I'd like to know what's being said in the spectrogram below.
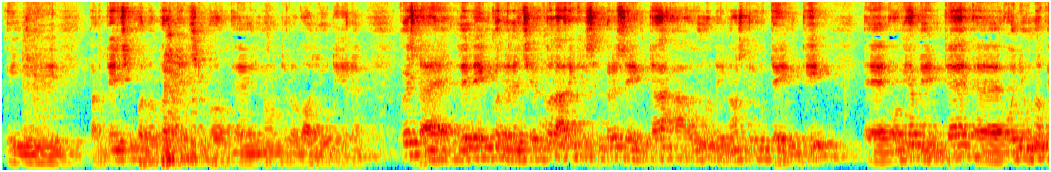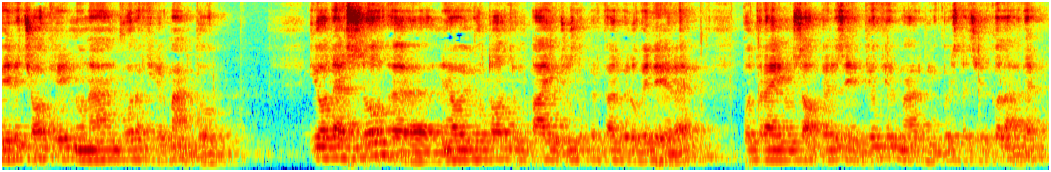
Quindi partecipo o non partecipo eh, non te lo voglio dire. Questo è l'elenco delle circolari che si presenta a uno dei nostri utenti, eh, ovviamente eh, ognuno vede ciò che non ha ancora firmato. Io adesso eh, ne avevo tolto un paio giusto per farvelo vedere, potrei, non so, per esempio firmarmi questa circolare,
